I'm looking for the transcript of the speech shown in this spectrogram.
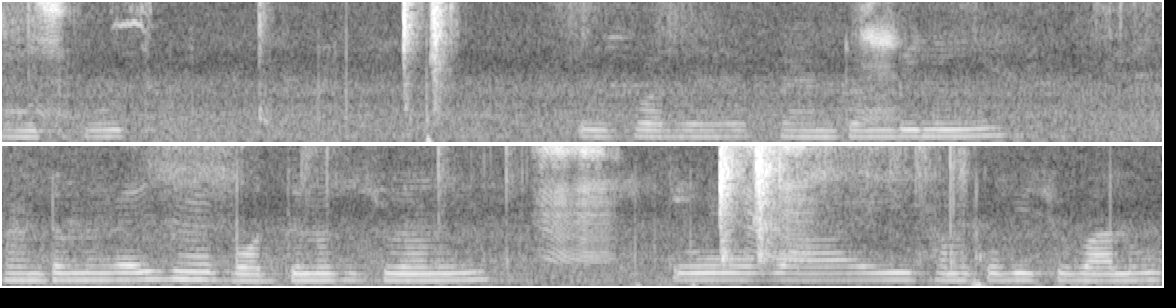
भूत भूत ऊपर फैंटम भी नहीं है। फैंटम में गाइस मैं बहुत दिनों से सोया नहीं तो भाई हमको भी सुबह लो।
